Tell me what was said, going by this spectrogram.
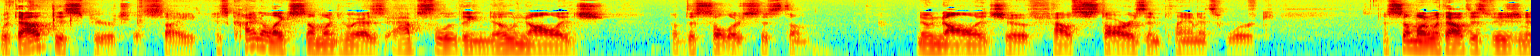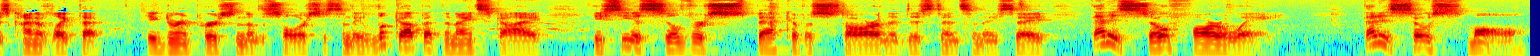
without this spiritual sight, is kind of like someone who has absolutely no knowledge of the solar system, no knowledge of how stars and planets work. Someone without this vision is kind of like that ignorant person of the solar system. They look up at the night sky, they see a silver speck of a star in the distance, and they say, That is so far away. That is so small.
